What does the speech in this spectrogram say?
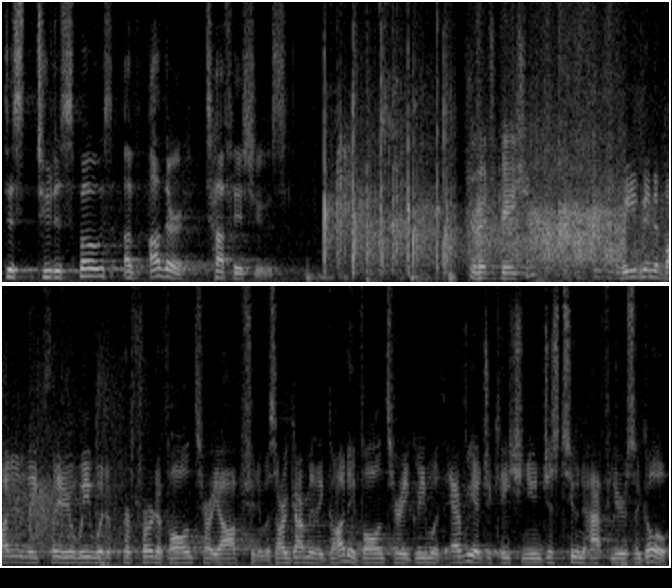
to, to dispose of other tough issues? Of Education. We've been abundantly clear we would have preferred a voluntary option. It was our government that got a voluntary agreement with every education union just two and a half years ago.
